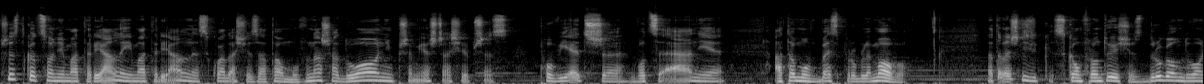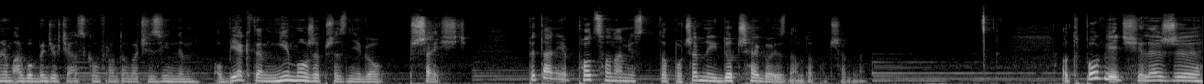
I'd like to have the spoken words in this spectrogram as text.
Wszystko, co niematerialne i materialne, składa się z atomów. Nasza dłoń przemieszcza się przez powietrze w oceanie atomów bezproblemowo. Natomiast jeśli skonfrontuje się z drugą dłonią albo będzie chciała skonfrontować się z innym obiektem, nie może przez niego przejść. Pytanie, po co nam jest to potrzebne i do czego jest nam to potrzebne? Odpowiedź leży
